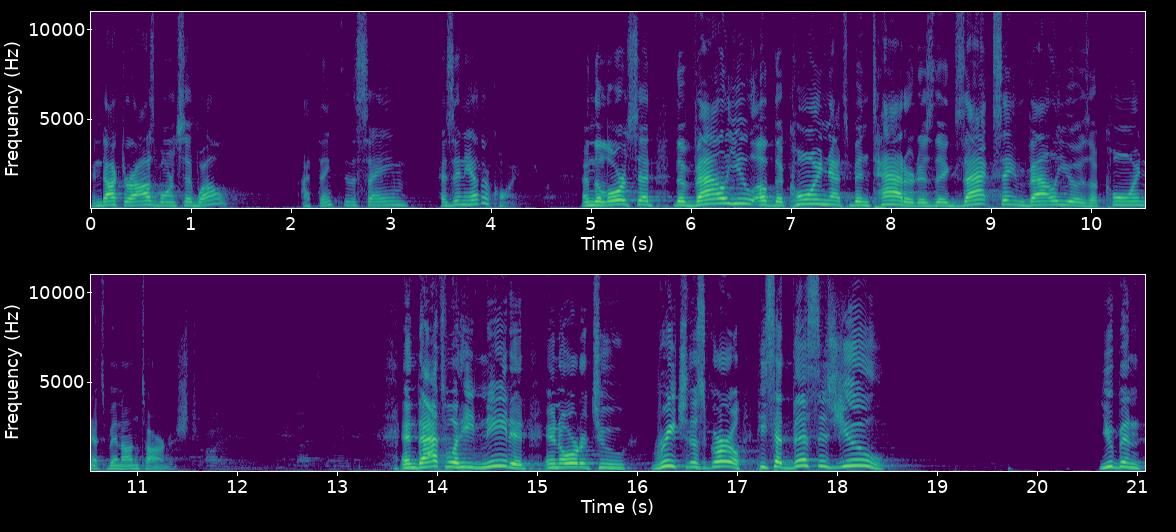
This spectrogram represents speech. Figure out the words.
And Dr. Osborn said, Well, I think the same as any other coin. And the Lord said, The value of the coin that's been tattered is the exact same value as a coin that's been untarnished. And that's what he needed in order to reach this girl. He said, This is you. You've been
